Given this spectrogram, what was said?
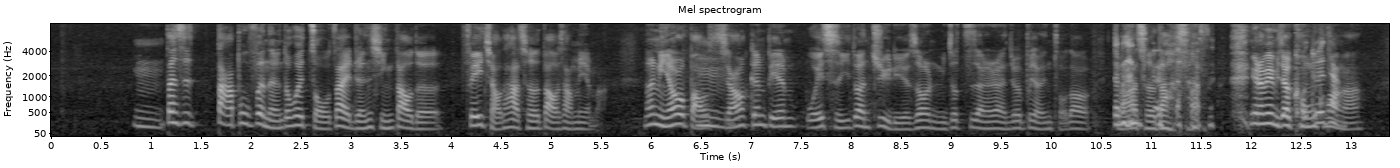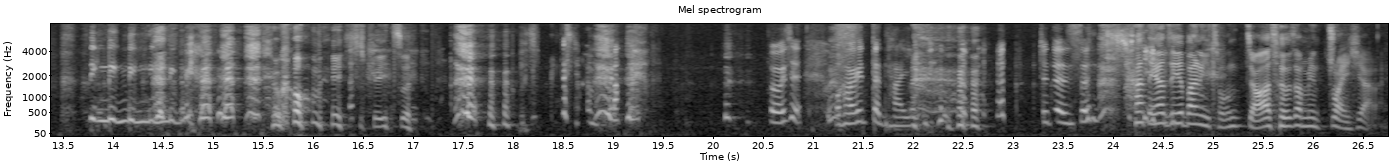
嗯，但是大部分的人都会走在人行道的非脚踏车道上面嘛。那你要保、嗯。想要跟别人维持一段距离的时候，你就自然而然就会不小心走到脚脚踏踏车车道上，因为那边比较空旷啊，铃铃铃铃铃铃，有够没水准。而 且我还会瞪他一眼，觉得很生气。他等下直接把你从脚踏车上面拽下来。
